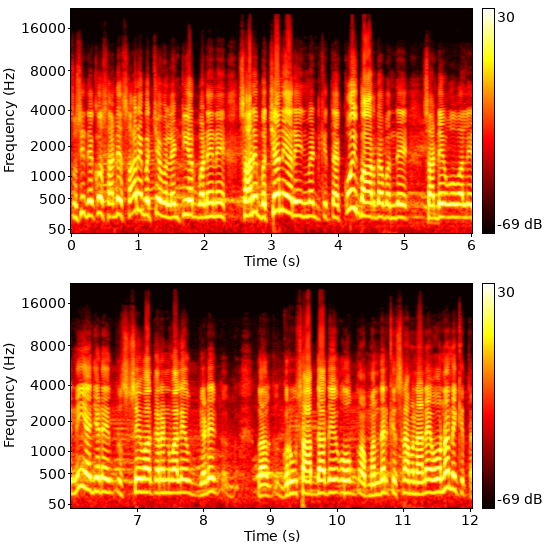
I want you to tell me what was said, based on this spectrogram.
ਤੁਸੀਂ ਦੇਖੋ, ਸਾਡੇ ਸਾਰੇ ਬੱਚੇ ਵਲੰਟੀਅਰ ਬਣੇ ਨੇ, ਸਾਰੇ ਬੱਚਿਆਂ ਨੇ ਅਰੇਂਜਮੈਂਟ ਕੀਤਾ ਕੋਈ ਕੋਈ ਬਾਹਰ ਦਾ ਬੰਦੇ ਸਾਡੇ ਉਹ ਵਾਲੇ ਨਹੀਂ ਹੈ ਜਿਹੜੇ ਸੇਵਾ ਕਰਨ ਵਾਲੇ, ਜਿਹੜੇ ਗੁਰੂ ਸਾਹਿਬ ਦਾ ਦੇ ਉਹ ਮੰਦਿਰ ਕਿਸ ਤਰ੍ਹਾਂ ਬਣਾਉਣਾ ਹੈ, ਉਹ ਉਹਨਾਂ ਨੇ ਕੀਤਾ।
